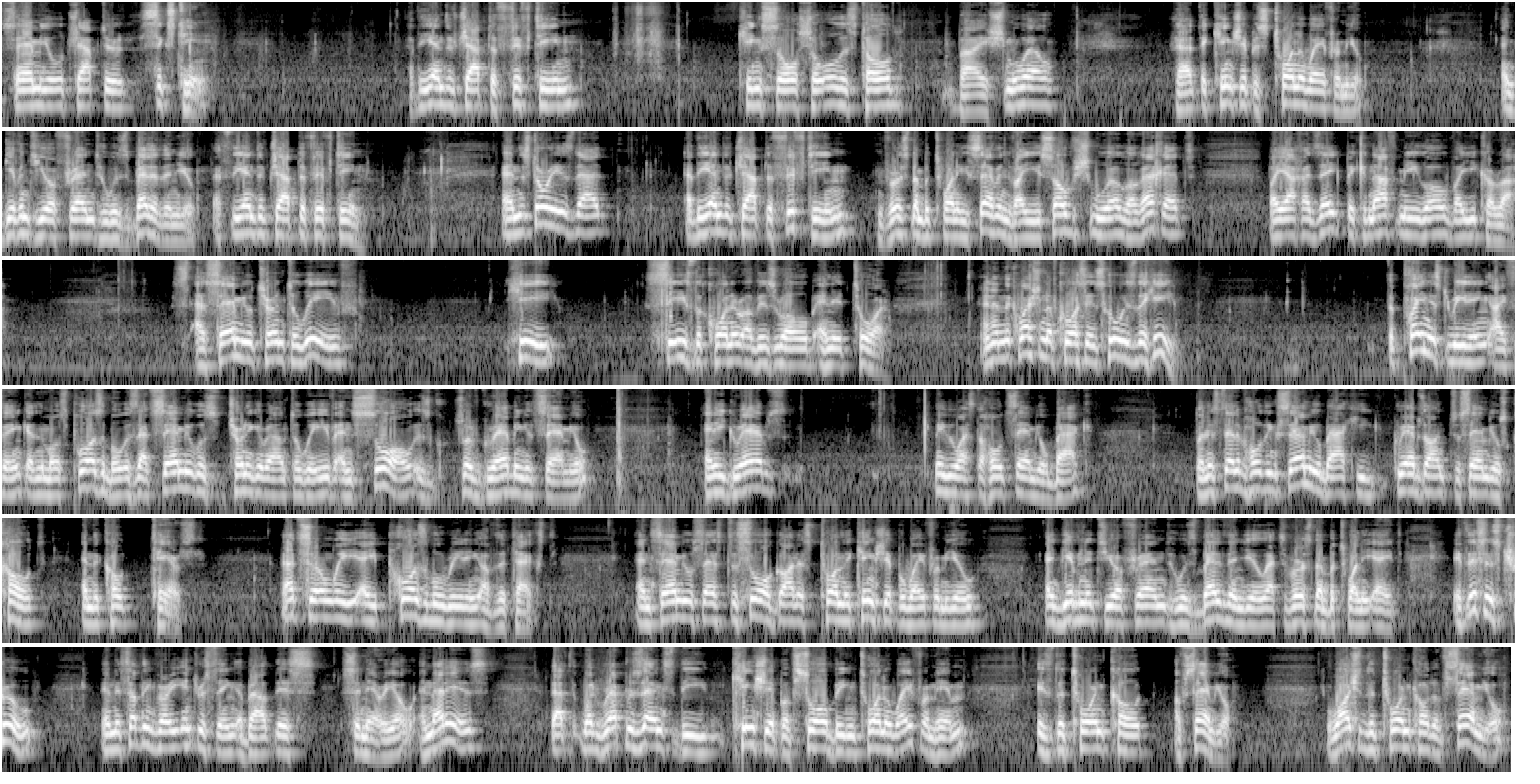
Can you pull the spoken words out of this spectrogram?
Samuel chapter 16. At the end of chapter 15, King Saul, Shaul is told by Shmuel that the kingship is torn away from you and given to your friend who is better than you. That's the end of chapter 15. And the story is that at the end of chapter 15, verse number 27, Vayisov Shmuel Lorechet, Vayachazek milo vayikara. As Samuel turned to leave, he seized the corner of his robe and it tore. And then the question, of course, is who is the he? The plainest reading, I think, and the most plausible, is that Samuel is turning around to leave, and Saul is sort of grabbing at Samuel, and he grabs, maybe wants to hold Samuel back, but instead of holding Samuel back, he grabs onto Samuel's coat and the coat tears. That's certainly a plausible reading of the text. And Samuel says to Saul, God has torn the kingship away from you and given it to your friend who is better than you. That's verse number 28. If this is true, then there's something very interesting about this scenario, and that is that what represents the kingship of Saul being torn away from him is the torn coat of Samuel. Why should the torn coat of Samuel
